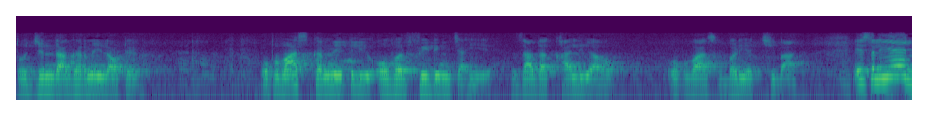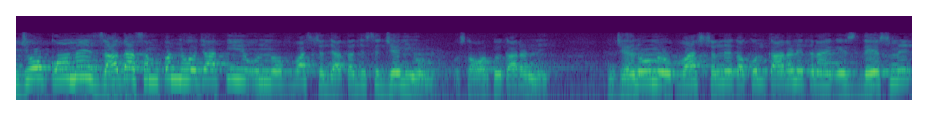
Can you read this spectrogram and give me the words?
तो ज़िंदा घर नहीं लौटेगा। उपवास करने के लिए ओवर फीडिंग चाहिए। ज़्यादा खा लिया हो, उपवास बड़ी अच्छी बात। इसलिए जो कौमें ज़्यादा संपन्न हो जाती हैं, उनमें उपवास चल जाता है जैसे जैनियों में, उसका और कोई कारण नहीं। जैनों में उपवास चलने का कुल कारण इतना है कि इस देश में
